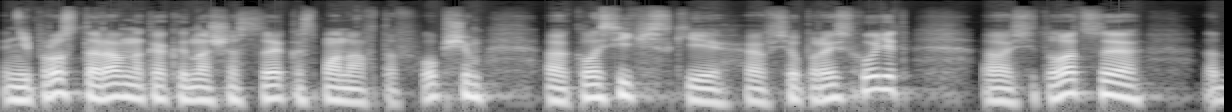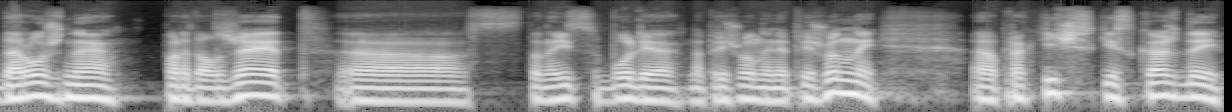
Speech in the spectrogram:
не просто равно, как и на шоссе космонавтов. В общем, классически все происходит. Ситуация дорожная продолжает становиться более напряженной и напряженной практически с каждой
